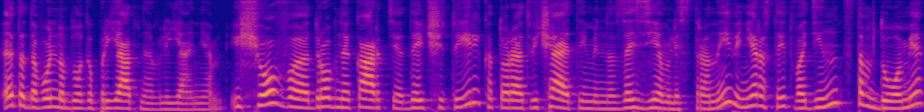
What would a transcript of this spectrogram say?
это довольно благоприятное влияние. Еще в дробной карте D4, которая отвечает именно за земли страны, Венера стоит в 11 доме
